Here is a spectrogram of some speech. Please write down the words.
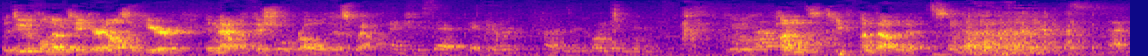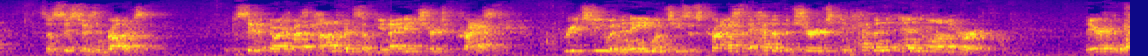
The dutiful note taker, and also here in that official role as well. And she said that your puns are going in minutes. Mm, puns, keep puns out of the minutes. so, sisters and brothers, the Pacific Northwest Conference of United Church of Christ greets you in the name of Jesus Christ, the head of the church in heaven and on earth. Therefore,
